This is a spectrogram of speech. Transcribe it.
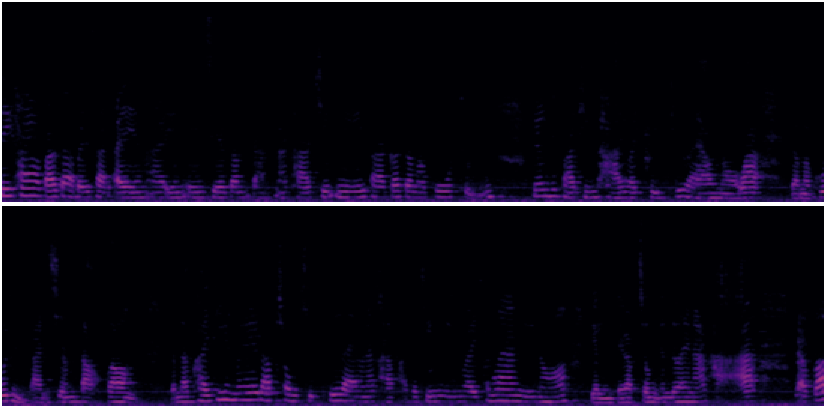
ดีค่ะ ฟ้าจากบริษัท IMRM Asia จำกัดนะคะ คลิปนี้ฟ้าก็จะมาพูดถึงเรื่องที่ฟ้าทิ้งท้ายไว้คลิปที่แล้วเนาะว่า จะมาพูดถึงการเชื่อมต่อกล้องสำหรับใครที่ยังไม่ได้รับชมคลิปที่แล้วนะคะฟ้าจะทิ้งลิงก์ไว้ข้างล่างนี้เนาะอย่าลืมไปรับชมกันด้วยนะคะ แล้วก็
